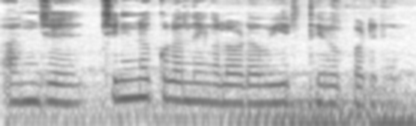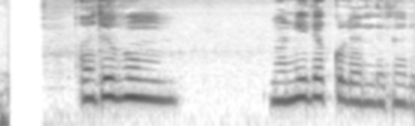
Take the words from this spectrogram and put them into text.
அஞ்சு சின்ன குழந்தைங்களோட உயிர் தேவைப்படுது. அதுவும் மனித குழந்தைகள்.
